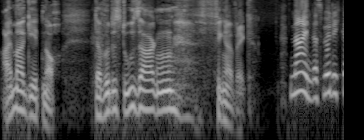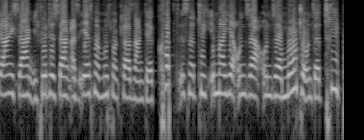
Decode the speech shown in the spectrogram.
einmal geht noch. Da würdest du sagen, Finger weg. Nein, das würde ich gar nicht sagen. Ich würde sagen, also erstmal muss man klar sagen, der Kopf ist natürlich immer ja unser, unser Motor, unser Trieb.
